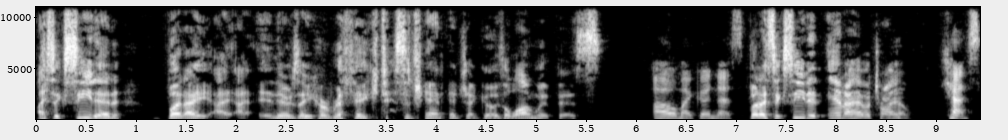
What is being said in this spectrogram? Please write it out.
I succeeded, but I, I, I there's a horrific disadvantage that goes along with this. Oh my goodness. But I succeeded and I have a triumph. Yes.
